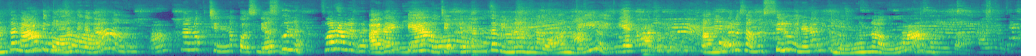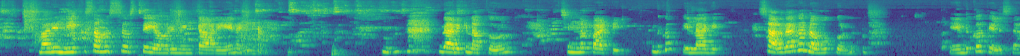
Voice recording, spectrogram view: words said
అంతా వినింది బాగుంది కదా. నన్ను ఒక చిన్న క్వశ్చన్ అదేంటి? నువ్వు చెప్పిందంతా విన్నాను. బాగుంది. అందరి సమస్యలు వినడానికి నువ్వు ఉన్నావు. మరి నీకు సమస్య వస్తే ఎవరు వింటారే అని అడిగాను. దానికి నాకు చిన్నపాటి ఎందుకో? ఇలాగే. సరదాగా నవ్వుకున్నా. ఎందుకో తెలుసా?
